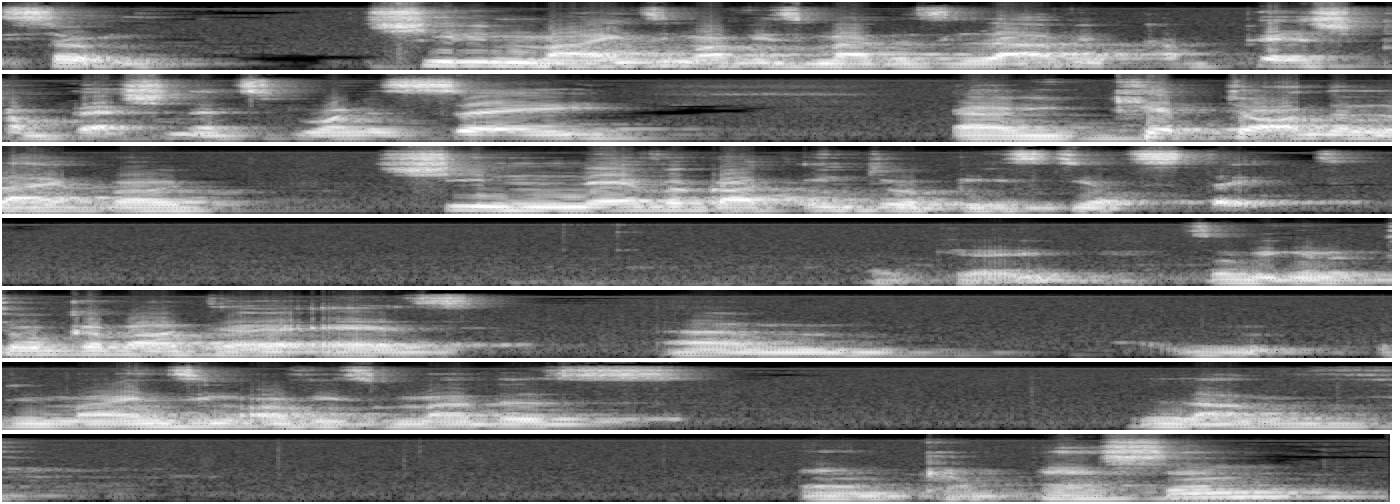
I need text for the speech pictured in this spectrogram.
so she reminds him of his mother's love and compassion. Compassion. That's what you want to say. Uh, he kept her on the lifeboat. She never got into a bestial state. Okay, so we're going to talk about her as um, him of his mother's love and compassion.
